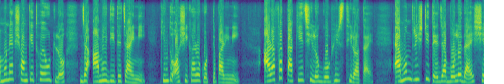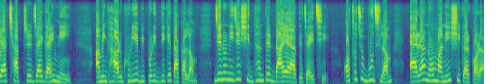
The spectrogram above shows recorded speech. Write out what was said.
এমন এক সংকেত হয়ে উঠল যা আমি দিতে চাইনি, কিন্তু অস্বীকারও করতে পারিনি। আরাফাত তাকিয়েছিল গভীর স্থিরতায়। এমন দৃষ্টিতে যা বলে দেয় সে আর ছাত্রের জায়গায় নেই। আমি ঘাড় ঘুরিয়ে বিপরীত দিকে তাকালাম, যেন নিজের সিদ্ধান্তের দায় এড়াতে চাইছি। অথচ বুঝলাম, এড়ানো মানেই স্বীকার করা।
